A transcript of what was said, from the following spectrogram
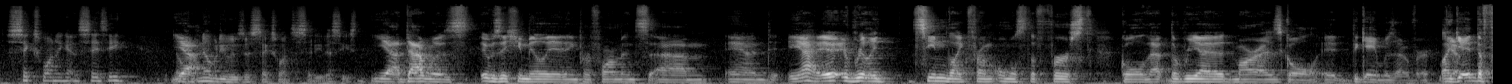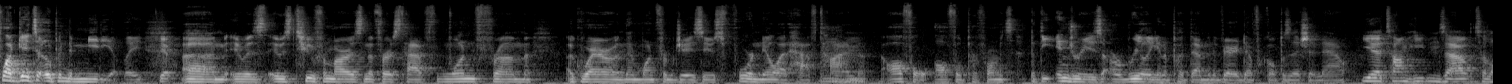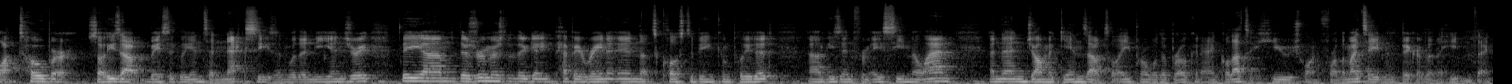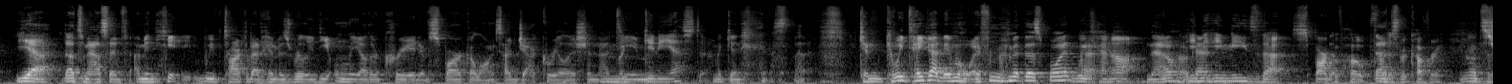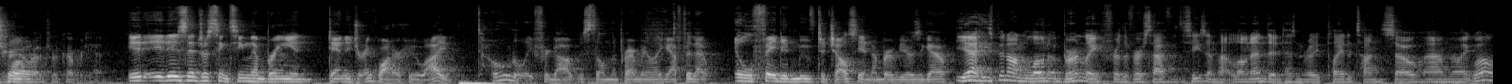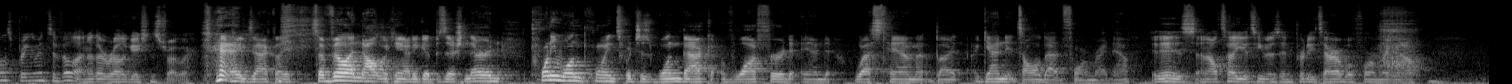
six one against City. No- Yeah. nobody loses six one to City this season. Yeah, that was it was a humiliating performance, um, and yeah, it, it really seemed like from almost the first goal that the Riyad Mahrez goal, it, the game was over. Like Yep. it, the floodgates opened immediately. Yep. Um, it was it was two from Mahrez in the first half, one from Aguero, and then one from Jesus. Four 0 at halftime. Mm-hmm. Awful, awful performance. But the injuries are really going to put them in a very difficult position now. Yeah, Tom Heaton's out till October, so he's out basically into next season with a knee injury. The um, there's rumors that they're getting Pepe Reina in. That's close to being completed. Um, he's in from AC Milan, and then John McGinn's out till April with a broken ankle. That's a huge one for them. I'd say even bigger than the Heaton thing. Yeah, that's massive. I mean, he, we've talked about him as really the only other creative spark alongside Jack Grealish in that team. McGinniesta. McGinnis. Can can we take that name away from him at this point? We Uh, cannot. No? He, Okay. he needs that spark of hope for That's- his recovery. That's his true. long road to recovery ahead. It, it is interesting seeing them bring in Danny Drinkwater, who I totally forgot was still in the Premier League after that ill-fated move to Chelsea a number of years ago. Yeah, he's been on loan at Burnley for the first half of the season. That loan ended, hasn't really played a ton. So um, they're like, well, let's bring him into Villa, another relegation struggler. exactly. So Villa not looking at a good position. They're in 21 points, which is one back of Watford and West Ham. But again, it's all about form right now. It is, and I'll tell you, a team is in pretty terrible form right now.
